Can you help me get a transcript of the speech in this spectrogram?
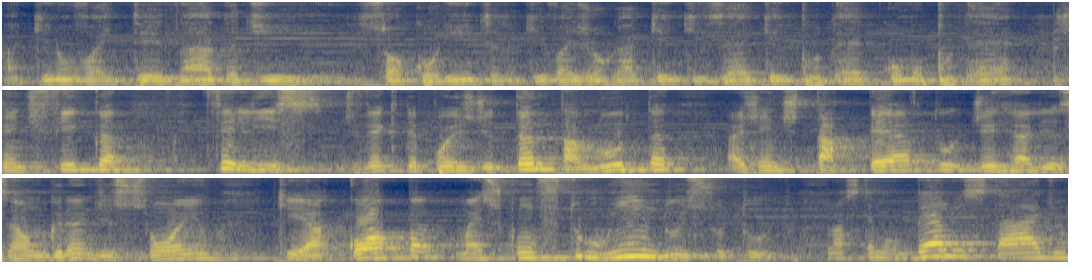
Aqui não vai ter nada de só Corinthians, aqui vai jogar quem quiser, quem puder, como puder. A gente fica feliz de ver que depois de tanta luta, a gente está perto de realizar um grande sonho, que é a Copa, mas construindo isso tudo. Nós temos um belo estádio,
